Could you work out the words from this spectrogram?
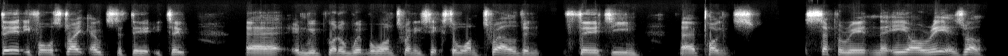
34 strikeouts to 32. Uh, and we've got a whip of 126 to 112 and 13 uh, points separating the ERA as well.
